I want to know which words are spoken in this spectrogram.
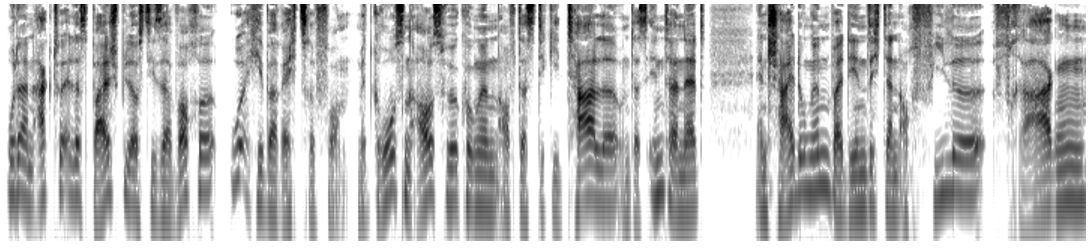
Oder ein aktuelles Beispiel aus dieser Woche, Urheberrechtsreform, mit großen Auswirkungen auf das Digitale und das Internet. Entscheidungen, bei denen sich dann auch viele fragen,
